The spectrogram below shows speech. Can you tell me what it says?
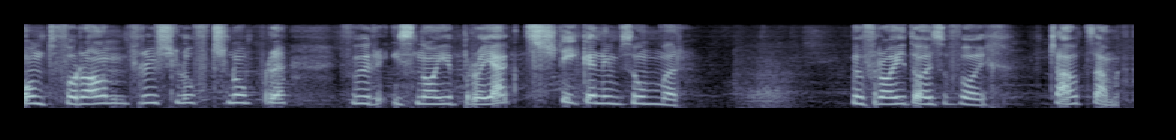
und vor allem Frischluft schnuppern, für ins neue Projekt zu steigen im Sommer. Wir freuen uns auf euch. Ciao zusammen.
